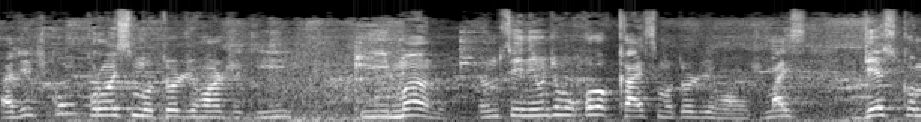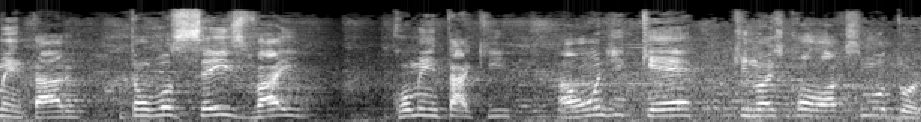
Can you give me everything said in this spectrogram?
a gente comprou esse motor de Hornet aqui. E, mano, eu não sei nem onde eu vou colocar esse motor de Hornet. Mas deixa o comentário. Então, vocês vai comentar aqui aonde quer que nós coloque esse motor.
